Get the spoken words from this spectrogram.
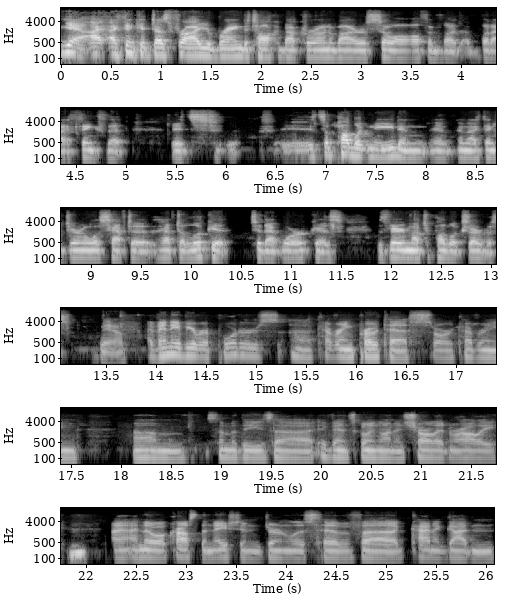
yeah, I, I think it does fry your brain to talk about coronavirus so often, but but I think that it's it's a public need, and, and and I think journalists have to have to look at to that work as as very much a public service. Yeah. Have any of your reporters uh, covering protests or covering um, some of these uh, events going on in Charlotte and Raleigh? Mm-hmm. I, I, know across the nation, journalists have uh, kind of gotten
